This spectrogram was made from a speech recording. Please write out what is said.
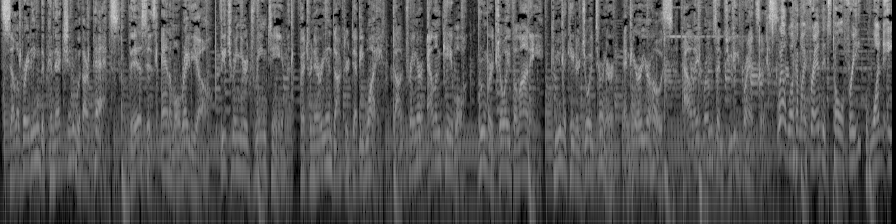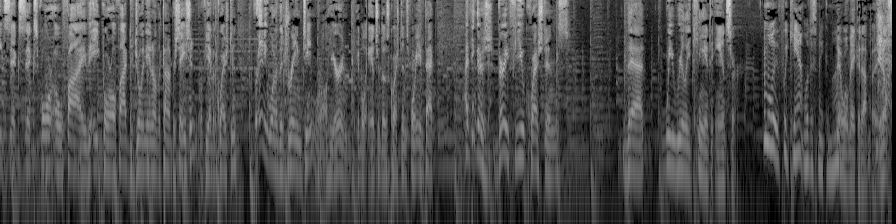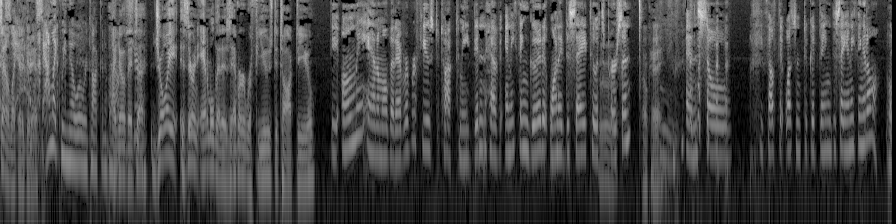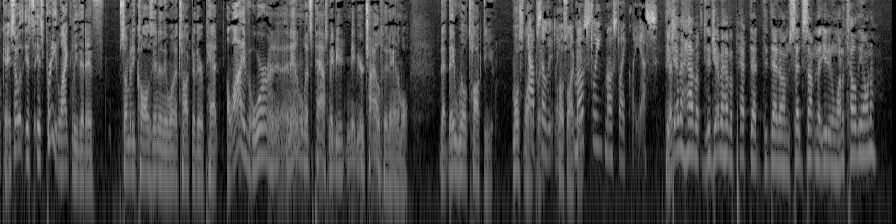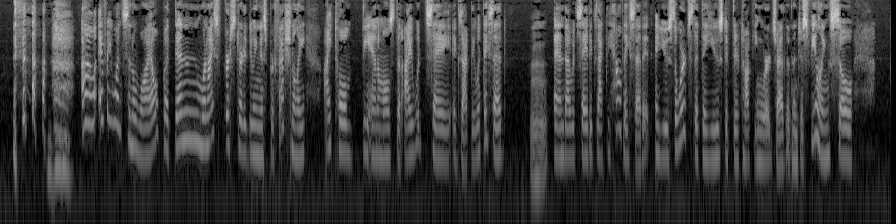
Celebrating the connection with our pets. This is Animal Radio, featuring your dream team. Veterinarian Dr. Debbie White, dog trainer Alan Cable, groomer Joey Villani, communicator Joy Turner, and here are your hosts, Hal Abrams and Judy Francis. Well, welcome, my friend. It's toll free, 1 405 8405 to join in on the conversation. Or if you have a question for any one of the dream team, we're all here and able to answer those questions for you. In fact, I think there's very few questions that we really can't answer. Well, if we can't, we'll just make them up. Yeah, we'll make it up. It'll sound like a good answer. It'll sound like we know what we're talking about. I know that. Uh, Joy, is there an animal that has ever refused to talk to you? The only animal that ever refused to talk to me didn't have anything good it wanted to say to its person, Okay. and so he felt it wasn't a good thing to say anything at all. Okay, so it's it's pretty likely that if somebody calls in and they want to talk to their pet, alive or an, an animal that's passed, maybe maybe your childhood animal, that they will talk to you. Most likely. Absolutely. Most likely. Mostly, most likely, yes. Did Yes? you ever have a Did you ever have a pet that that um said something that you didn't want to tell the owner? Oh, every once in a while, but then when I first started doing this professionally, I told the animals that I would say exactly what they said, Mm-hmm. and I would say it exactly how they said it, and use the words that they used if they're talking words rather than just feelings. So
